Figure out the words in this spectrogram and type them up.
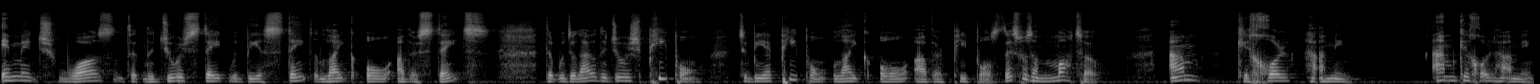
image was that the Jewish state would be a state like all other states that would allow the Jewish people to be a people like all other peoples. This was a motto Am kechol ha'amim. Am kechol ha'amim.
